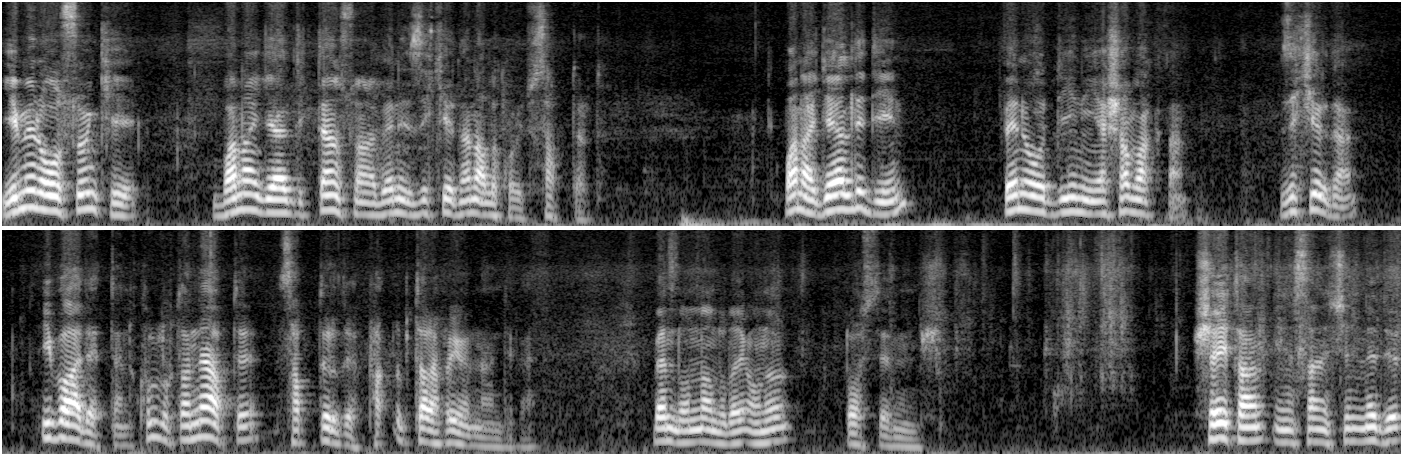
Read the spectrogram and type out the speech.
Yemin olsun ki bana geldikten sonra beni zikirden alıkoydu, saptırdı. Bana geldi din, beni o dini yaşamaktan, zikirden, ibadetten, kulluktan ne yaptı? Saptırdı. Farklı bir tarafa yönlendi ben. Ben de ondan dolayı onu dost edinmiştim. Şeytan insan için nedir?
